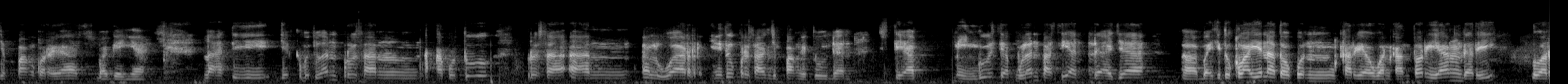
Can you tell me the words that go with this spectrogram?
Jepang, Korea, sebagainya. Nah, di kebetulan perusahaan aku tuh perusahaan eh, luar, ini tuh perusahaan Jepang gitu dan setiap minggu, setiap bulan pasti ada aja eh, baik itu klien ataupun karyawan kantor yang dari luar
